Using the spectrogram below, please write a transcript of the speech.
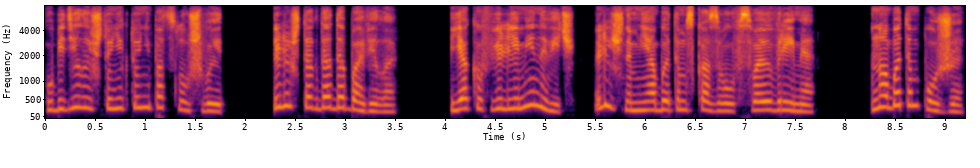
убедилась, что никто не подслушивает, и лишь тогда добавила. Яков Вильяминович лично мне об этом сказывал в свое время. Но об этом позже.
